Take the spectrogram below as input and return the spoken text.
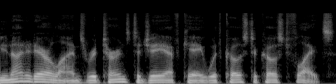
United Airlines returns to JFK with coast to coast flights.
